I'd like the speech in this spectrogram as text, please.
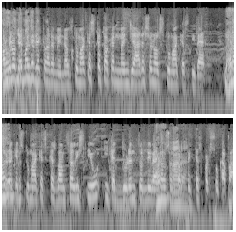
Algunos ja t'ho diré tomàquets... clarament. Els tomàquets que toquen menjar ara són els tomàquets d'hivern. Que Ara- són aquests tomàquets que es van fer a l'estiu i que et duren tot l'hivern, que són Ara. perfectes per sucapar.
